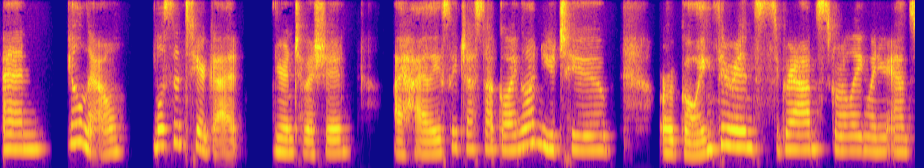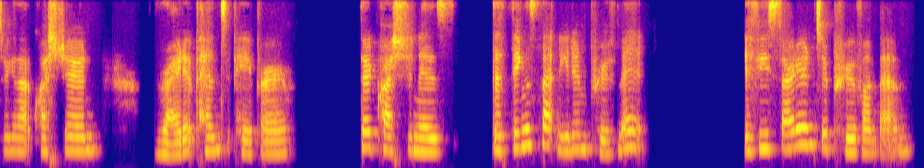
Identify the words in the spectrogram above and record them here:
And you'll know, listen to your gut, your intuition. I highly suggest not going on YouTube or going through Instagram, scrolling when you're answering that question. Write it pen to paper. Third question is the things that need improvement. If you started to improve on them,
